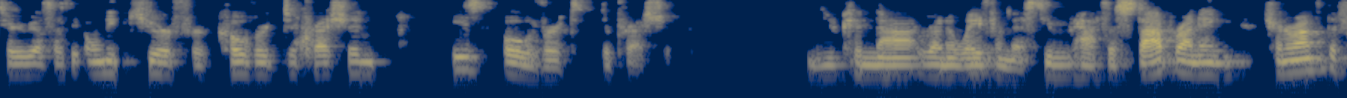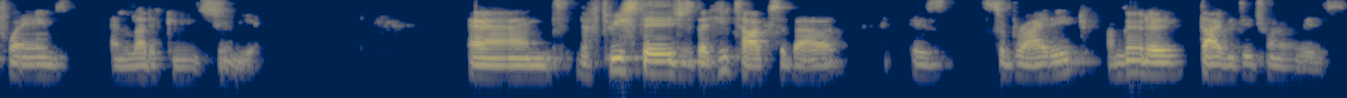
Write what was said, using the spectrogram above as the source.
Terry Real says, the only cure for covert depression is overt depression. You cannot run away from this. You have to stop running, turn around to the flames, and let it consume you. And the three stages that he talks about is sobriety. I'm going to dive into each one of these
